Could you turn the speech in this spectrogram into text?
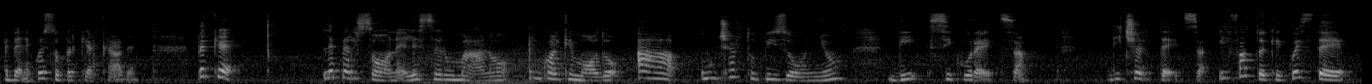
Ebbene, questo perché accade? Perché le persone, l'essere umano, in qualche modo ha un certo bisogno di sicurezza, di certezza. Il fatto è che queste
